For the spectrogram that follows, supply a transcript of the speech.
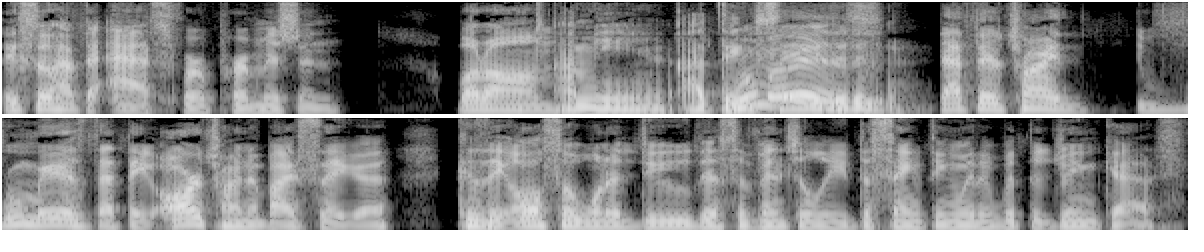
they still have to ask for permission. But um, I mean, I think Sega is did it. that they're trying. Rumor is that they are trying to buy Sega because they also want to do this eventually. The same thing with it with the Dreamcast,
